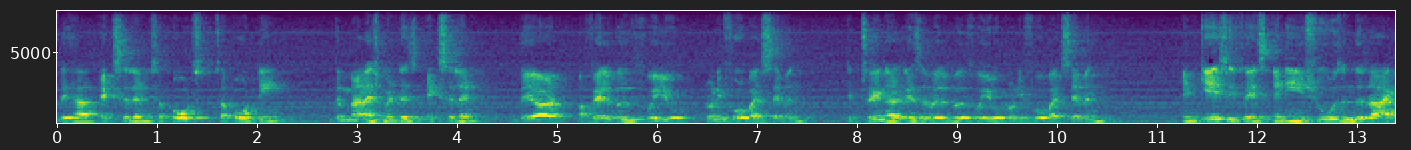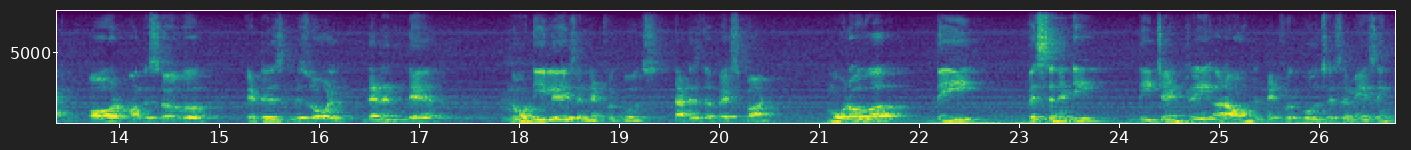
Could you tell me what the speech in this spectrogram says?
they have excellent support, support team, the management is excellent, they are available for you 24 by 7, the trainer is available for you 24 by 7. In case you face any issues in the rack or on the server, it is resolved then and there, no delays in Network Bulls. That is the best part. Moreover, the vicinity, the gentry around Network Bulls is amazing.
